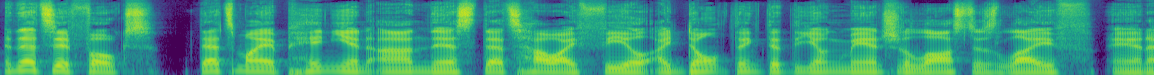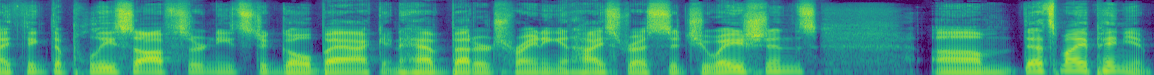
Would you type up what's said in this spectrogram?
And that's it, folks. that's my opinion on this. That's how I feel. I don't think that the young man should have lost his life, and I think the police officer needs to go back and have better training in high stress situations. Um, that's my opinion.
